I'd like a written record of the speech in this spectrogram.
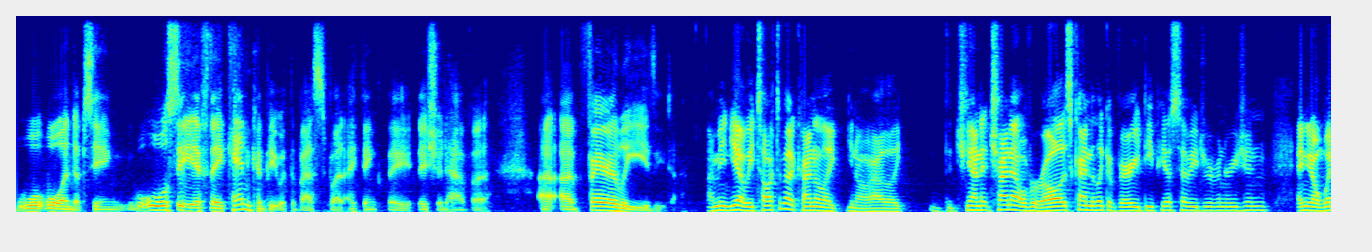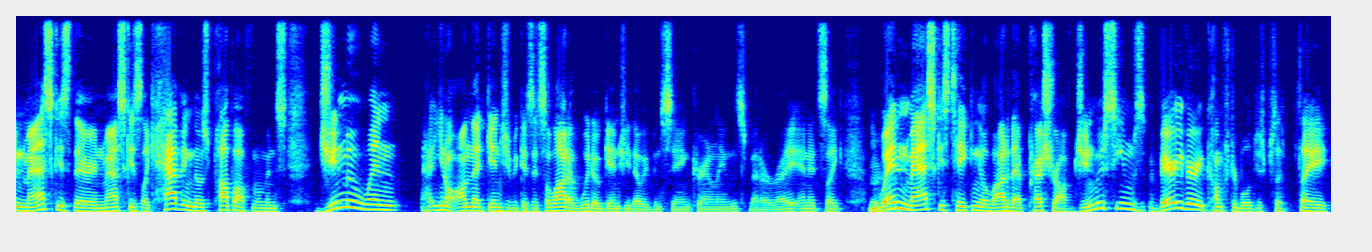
we'll, we'll end up seeing we'll see if they can compete with the best but i think they they should have a a, fairly easy time i mean yeah we talked about kind of like you know how like the China, China overall is kind of like a very DPS heavy driven region. And you know, when Mask is there and Mask is like having those pop off moments, Jinmu when you know, on that Genji because it's a lot of Widow Genji that we've been seeing currently in this meta, right? And it's like mm-hmm. when Mask is taking a lot of that pressure off, Jinmu seems very, very comfortable just to play,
